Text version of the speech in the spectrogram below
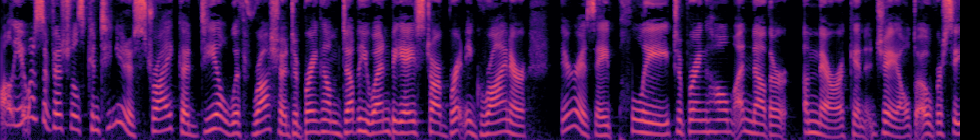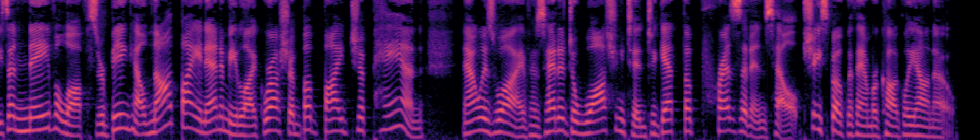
While U.S. officials continue to strike a deal with Russia to bring home WNBA star Brittney Griner, there is a plea to bring home another American jailed overseas, a naval officer being held not by an enemy like Russia, but by Japan. Now his wife has headed to Washington to get the president's help. She spoke with Amber Cagliano.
